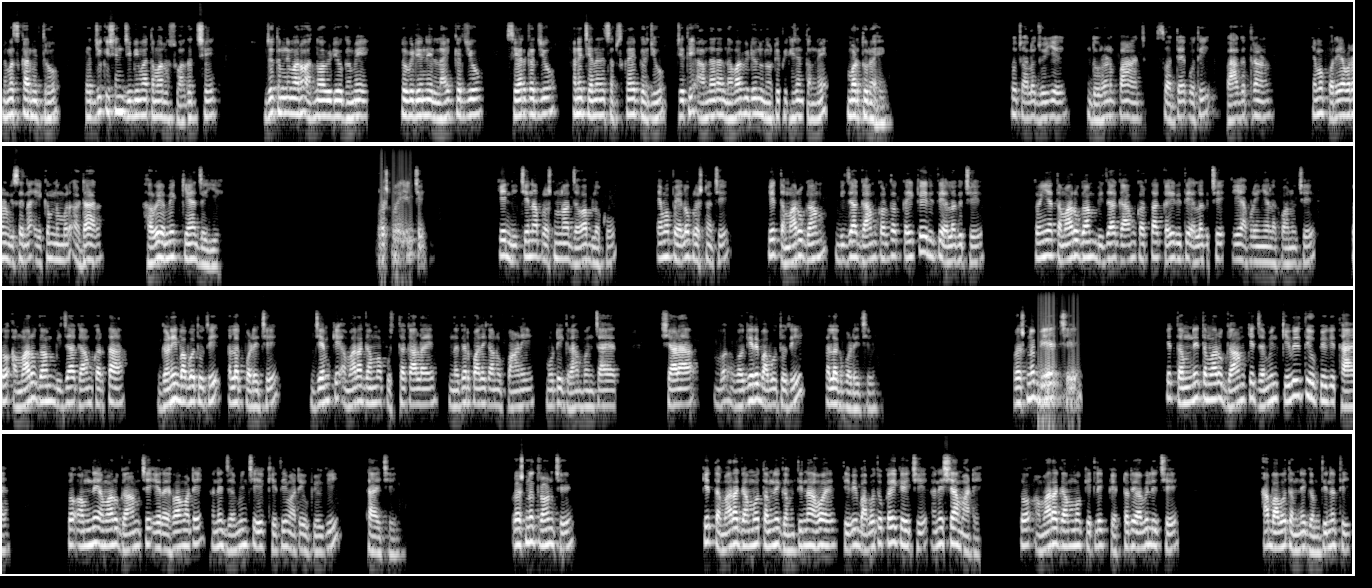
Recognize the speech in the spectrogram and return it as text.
નમસ્કાર મિત્રો. એજ્યુકેશન જીબીમાં તમારું સ્વાગત છે. જો તમને મારો આજનો આ વીડિયો ગમે, તો વિડીયોને લાઇક કરજો, શેર કરજો અને ચેનલને સબસ્ક્રાઇબ કરજો, જેથી આવનારા નવા વિડીયોનું નોટિફિકેશન તમને મળતું રહે. તો ચાલો જોઈએ ધોરણ પાંચ, સ્વાધ્યાય પોથી ભાગ ત્રણ. એમાં પર્યાવરણ વિષયના એકમ નંબર અઢાર. હવે અમે ક્યાં જઈએ? પ્રશ્ન એ છે કે નીચેના પ્રશ્નોના જવાબ લખો. એમાં પહેલો પ્રશ્ન છે કે તમારું ગામ બીજા ગામ કરતાં કઈ કઈ રીતે અલગ છે? તો અહીંયા તમારું ગામ બીજા ગામ કરતાં કઈ રીતે અલગ છે એ આપણે અહીંયા લખવાનું છે. તો અમારું ગામ બીજા ગામ કરતાં ઘણી બાબતોથી અલગ પડે છે. જેમ કે અમારા ગામમાં પુસ્તકાલય, નગરપાલિકાનું પાણી, મોટી ગ્રામ પંચાયત, શાળા વગેરે બાબતોથી અલગ પડે છે. પ્રશ્ન બે છે કે તમને તમારું ગામ કે જમીન કેવી રીતે ઉપયોગી થાય? તો અમને અમારું ગામ છે એ રહેવા માટે અને જમીન છે એ ખેતી માટે ઉપયોગી થાય છે. પ્રશ્ન ત્રણ છે, કે તમારા ગામમાં તમને ગમતી ના હોય તેવી બાબતો કઈ કઈ છે અને શા માટે? તો અમારા ગામમાં કેટલીક ફેક્ટરીઓ આવેલી છે. આ બાબત અમને ગમતી નથી.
